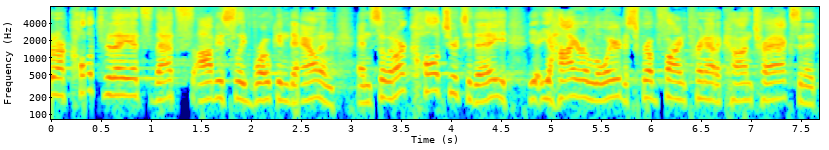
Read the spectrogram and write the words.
But in our culture today, it's, that's obviously broken down. And, and so in our culture today, you, you hire a lawyer to scrub fine print out of contracts. And it,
